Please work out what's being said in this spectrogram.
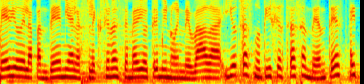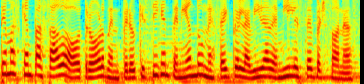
medio de la pandemia, las elecciones de medio término en Nevada y otras noticias trascendentes, hay temas que han pasado a otro orden, pero que siguen teniendo un efecto en la vida de miles de personas.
